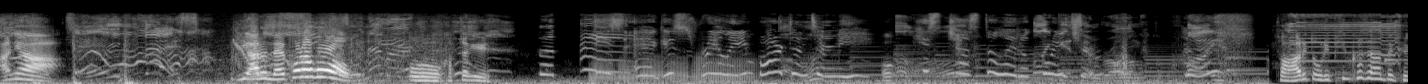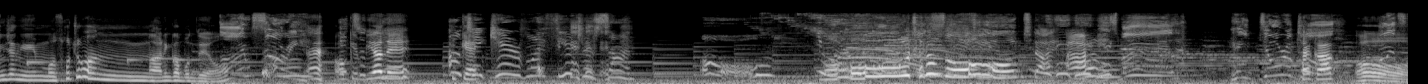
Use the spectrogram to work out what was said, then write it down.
아니야. 이 알은 내 거라고 어 갑자기 this egg is really important to me. 어? He's just a little creature. 저 알이 또 우리 핑크색한테 굉장히 뭐 소중한 알인가 본데요 I'm sorry. 에 오케이 It's 미안해 I'll 줄게 take care of my future son. Oh, you are 오 찾았어 Smile. Adorable. 찰칵 어.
